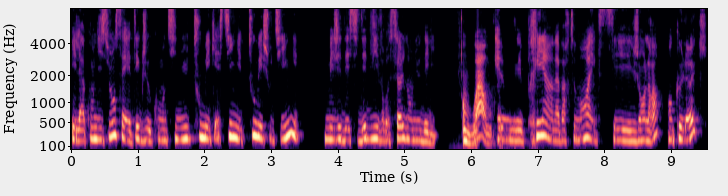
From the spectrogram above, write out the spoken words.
Et la condition, ça a été que je continue tous mes castings et tous mes shootings, mais j'ai décidé de vivre seule dans New Delhi. Waouh Et donc, j'ai pris un appartement avec ces gens-là, en coloc,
